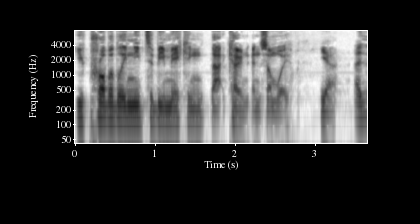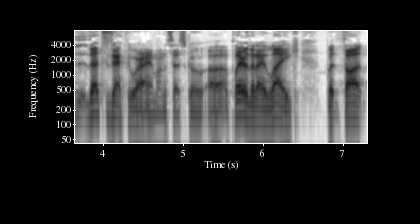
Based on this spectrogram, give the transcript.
you probably need to be making that count in some way. Yeah. Uh, that's exactly where I am on Sesko. Uh, a player that I like, but thought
